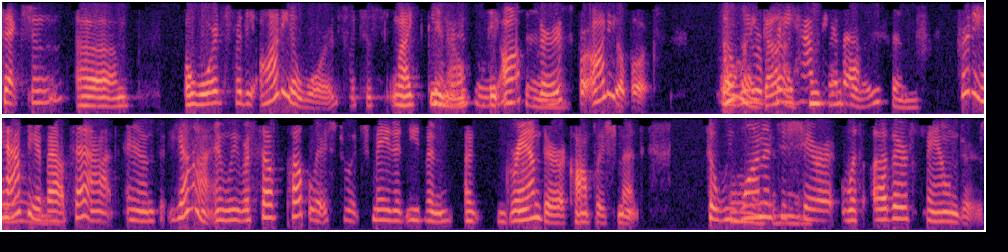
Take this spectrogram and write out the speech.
section um, awards for the audio awards, which is like you know the Oscars for audiobooks. So oh we were God. pretty happy about pretty happy yeah. about that, and yeah, and we were self-published, which made it even a grander accomplishment. So we oh wanted to share it with other founders,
